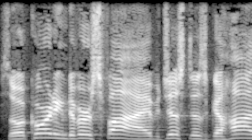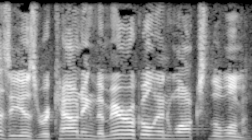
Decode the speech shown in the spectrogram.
So, according to verse 5, just as Gehazi is recounting the miracle, in walks the woman.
